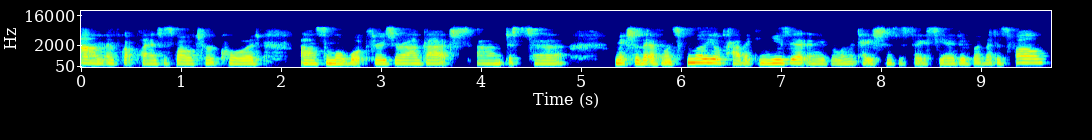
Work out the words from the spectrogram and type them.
Um, we've got plans as well to record um, some more walkthroughs around that, just to make sure that everyone's familiar with how they can use it, and any of the limitations associated with it as well.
